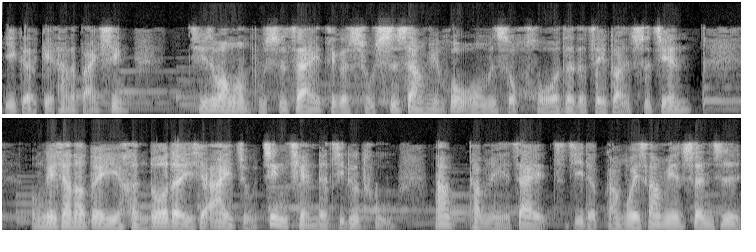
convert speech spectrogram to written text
一个给他的百姓，其实往往不是在这个属世上面，或我们所活着的这段时间。我们可以想到，对于很多的一些爱主敬虔的基督徒，那他们也在自己的岗位上面，甚至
